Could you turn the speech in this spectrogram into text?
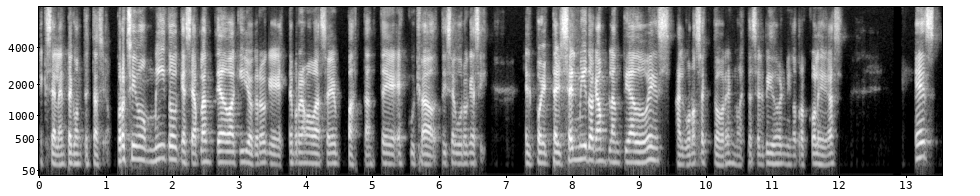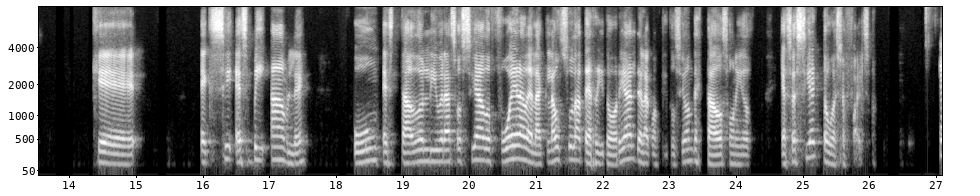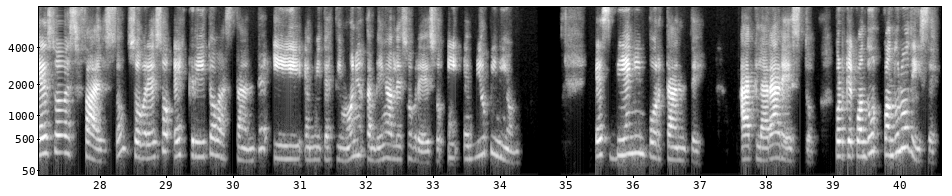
Excelente contestación. Próximo mito que se ha planteado aquí, yo creo que este programa va a ser bastante escuchado, estoy seguro que sí. El, tercer mito que han planteado es, algunos sectores, no este servidor ni otros colegas, es que es viable un Estado libre asociado fuera de la cláusula territorial de la Constitución de Estados Unidos. ¿Eso es cierto o eso es falso? Eso es falso. Sobre eso he escrito bastante y en mi testimonio también hablé sobre eso. Y en mi opinión, es bien importante aclarar esto, porque cuando, cuando uno dice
